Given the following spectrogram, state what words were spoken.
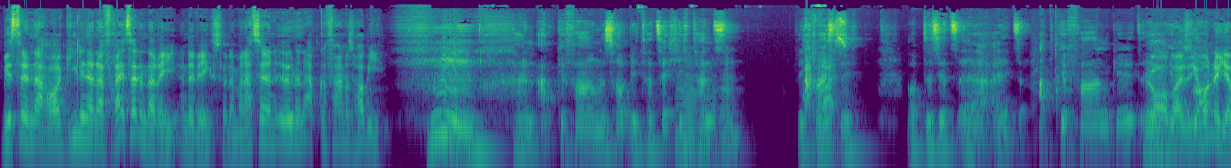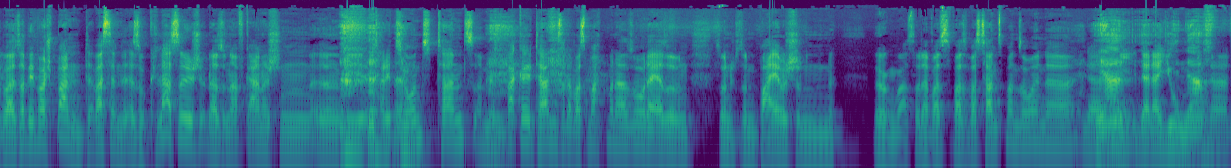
Bist du denn auch agil in deiner Freizeit unterwegs? Oder man hast du denn irgendein abgefahrenes Hobby? Hm, ein abgefahrenes Hobby. Tatsächlich mhm. tanzen. Ich Ach, weiß was? nicht, ob das jetzt äh, als abgefahren gilt. Ja, äh, weiß ich auch nicht, aber es ist auf jeden Fall spannend. Was denn, also klassisch oder so einen afghanischen äh, Traditionstanz und einen Wackeltanz oder was macht man da so? Oder eher so, ein, so, einen, so einen bayerischen irgendwas? Oder was, was, was tanzt man so in, der, in, der, ja, in deiner Jugend? In der, in der,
